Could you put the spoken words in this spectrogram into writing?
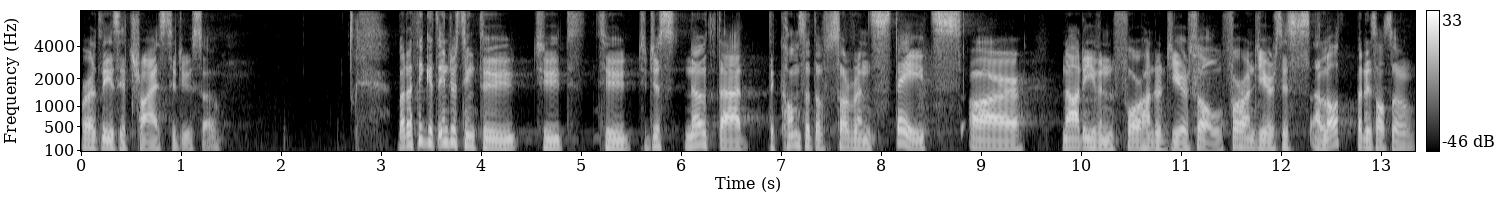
or at least it tries to do so. But I think it's interesting to, to, to, to just note that the concept of sovereign states are not even 400 years old. 400 years is a lot, but it's also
